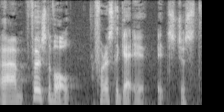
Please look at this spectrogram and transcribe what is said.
um, first of all, for us to get it, it's just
